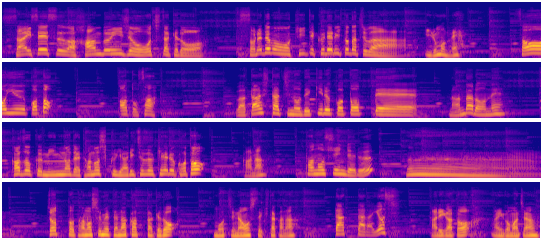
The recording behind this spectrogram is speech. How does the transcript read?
再生数は半分以上落ちたけどそれでも聞いてくれる人たちはいるもんねそういうこと。あとさ、私たちのできることって、なんだろうね。家族みんなで楽しくやり続けることかな楽しんでる？うーんちょっと楽しめてなかったけど持ち直してきたかな。だったらよし。ありがとうあいごまちゃん。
